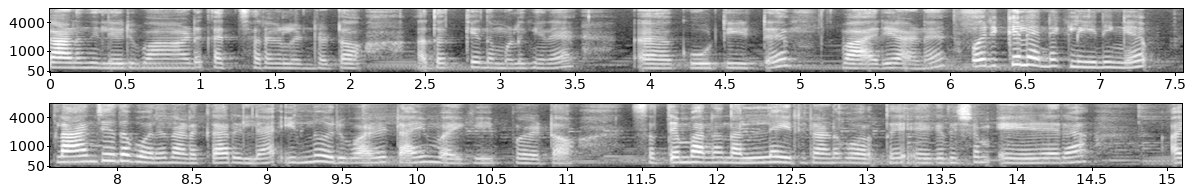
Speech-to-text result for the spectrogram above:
കാണുന്നില്ല ഒരുപാട് കച്ചറകളുണ്ട് കേട്ടോ അതൊക്കെ നമ്മളിങ്ങനെ കൂട്ടിയിട്ട് വാരുകയാണ്. ഒരിക്കലും എന്റെ ക്ലീനിങ് പ്ലാൻ ചെയ്ത പോലെ നടക്കാറില്ല. ഇന്ന് ഒരുപാട് ടൈം വൈകി ഇപ്പോൾ കേട്ടോ സത്യം പറഞ്ഞാൽ നല്ല ഇരുട്ടാണ് പുറത്ത്. ഏകദേശം ഏഴര ആ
